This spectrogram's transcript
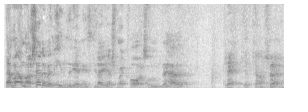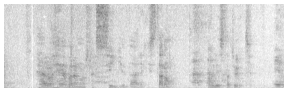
Nej, men annars är det väl inredningsgrejer som är kvar som det här räcket kanske. Här och här var det någon slags syverkstad då. Har vi listat ut. Är,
